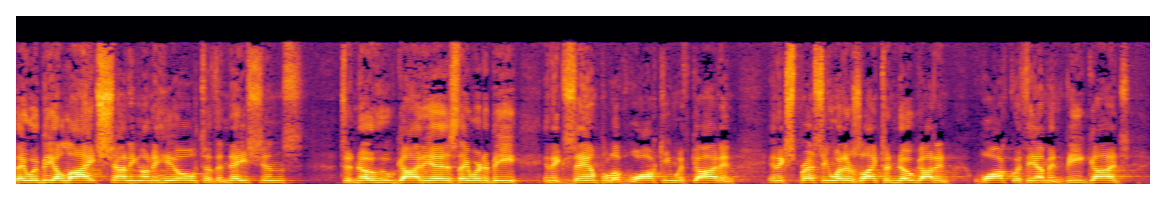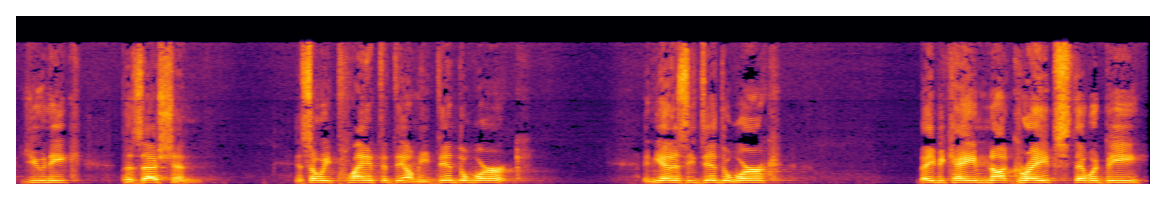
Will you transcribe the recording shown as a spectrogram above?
They would be a light shining on a hill to the nations to know who God is. They were to be an example of walking with God and, and expressing what it was like to know God and walk with Him and be God's unique possession. And so He planted them, He did the work. And yet, as He did the work, they became not grapes that would be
